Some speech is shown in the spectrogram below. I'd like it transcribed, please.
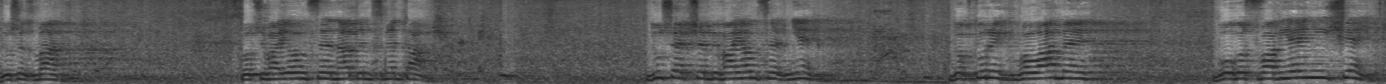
Dusze zmarłych, spoczywające na tym cmentarzu, dusze przebywające w niebie, do których wołamy błogosławieni i święci.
